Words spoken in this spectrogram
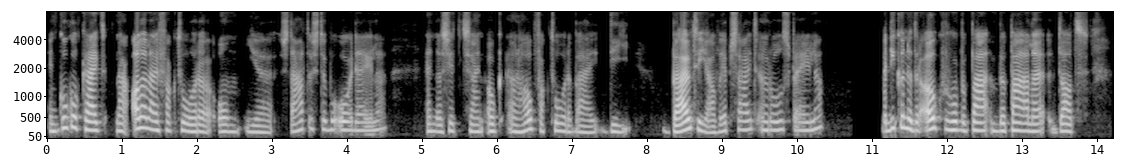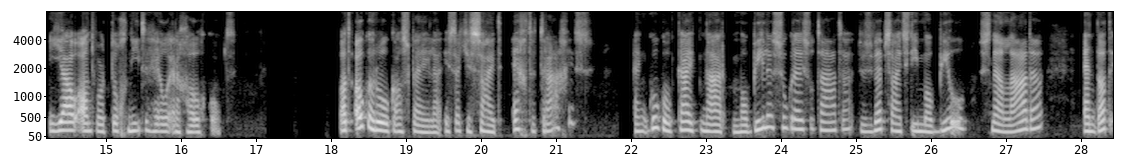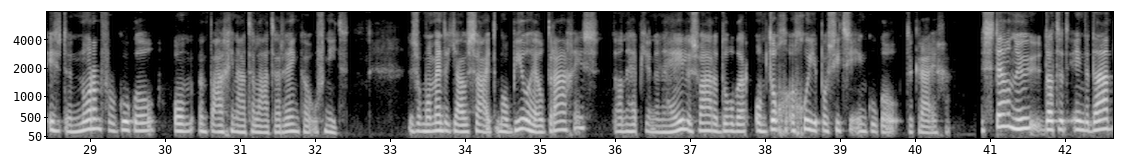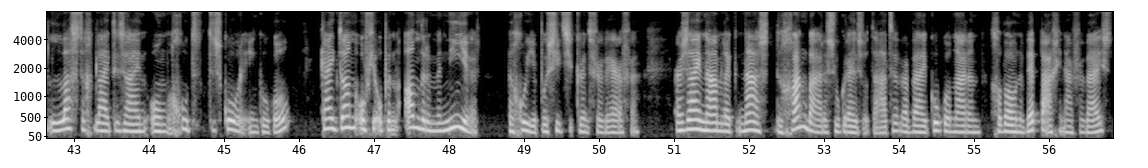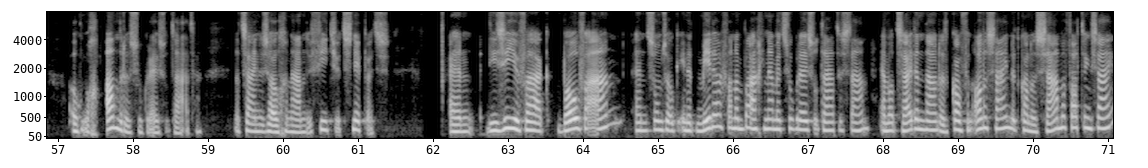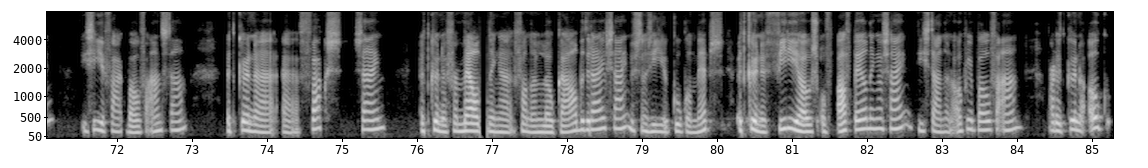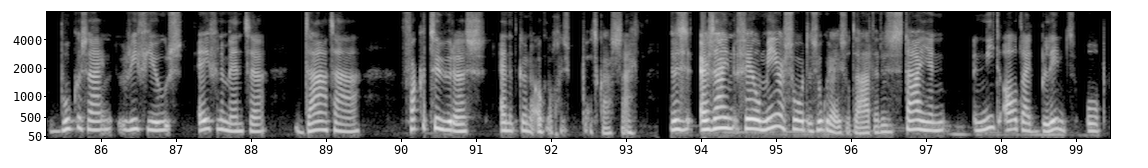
En Google kijkt naar allerlei factoren om je status te beoordelen. En daar zit, zijn ook een hoop factoren bij die buiten jouw website een rol spelen. Maar die kunnen er ook voor bepalen dat jouw antwoord toch niet heel erg hoog komt. Wat ook een rol kan spelen, is dat je site echt te traag is. En Google kijkt naar mobiele zoekresultaten, dus websites die mobiel snel laden. En dat is de norm voor Google om een pagina te laten ranken of niet. Dus op het moment dat jouw site mobiel heel traag is, dan heb je een hele zware dobber om toch een goede positie in Google te krijgen. Stel nu dat het inderdaad lastig blijkt te zijn om goed te scoren in Google. Kijk dan of je op een andere manier een goede positie kunt verwerven. Er zijn namelijk naast de gangbare zoekresultaten, waarbij Google naar een gewone webpagina verwijst, ook nog andere zoekresultaten. Dat zijn de zogenaamde featured snippets. En die zie je vaak bovenaan en soms ook in het midden van een pagina met zoekresultaten staan. En wat zijn dat nou? Dat kan van alles zijn. Dat kan een samenvatting zijn. Die zie je vaak bovenaan staan. Het kunnen uh, fax zijn. Het kunnen vermeldingen van een lokaal bedrijf zijn. Dus dan zie je Google Maps. Het kunnen video's of afbeeldingen zijn. Die staan dan ook weer bovenaan. Maar het kunnen ook boeken zijn, reviews, evenementen, data, vacatures. En het kunnen ook nog eens podcasts zijn. Dus er zijn veel meer soorten zoekresultaten. Dus sta je niet altijd blind op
